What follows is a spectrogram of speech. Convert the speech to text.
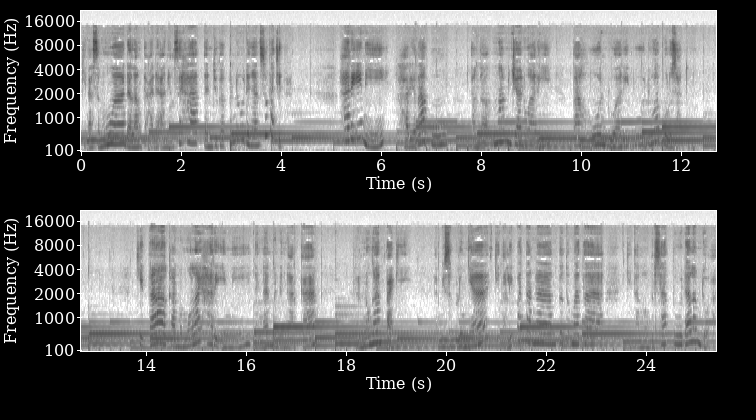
kita semua dalam keadaan yang sehat dan juga penuh dengan sukacita. Hari ini, hari Rabu, tanggal 6 Januari tahun 2021. Kita akan memulai hari dalam doa.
